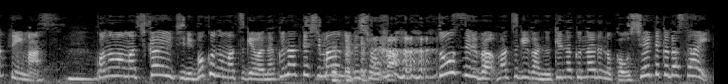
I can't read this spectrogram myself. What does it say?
っています。うんこのまま近いうちに僕のまつげはなくなってしまうのでしょうか どうすればまつげが抜けなくなるのか教えてください。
